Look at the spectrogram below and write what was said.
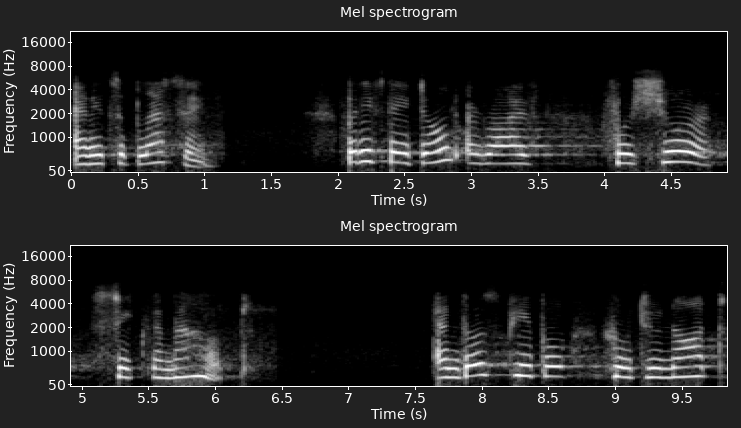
And it's a blessing. But if they don't arrive, for sure, seek them out. And those people who do not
